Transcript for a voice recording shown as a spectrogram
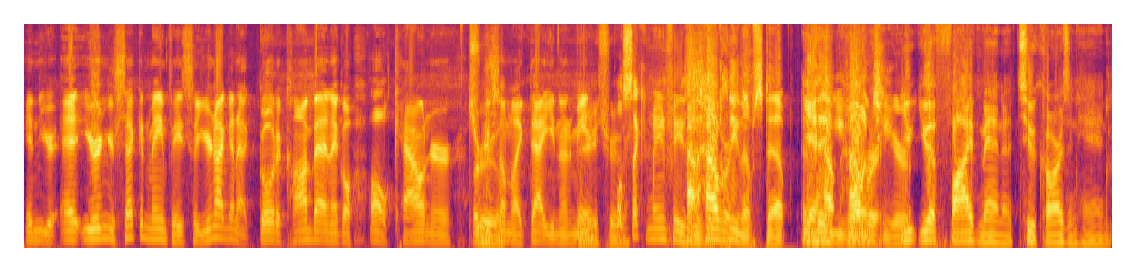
in your eh, you're in your second main phase, so you're not gonna go to combat and then go oh counter or do something like that. You know what I mean? Very true. Well, second main phase How- is however- your cleanup step, and yeah, then how- you go however, into your. you, you have five mana, two cards in hand.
